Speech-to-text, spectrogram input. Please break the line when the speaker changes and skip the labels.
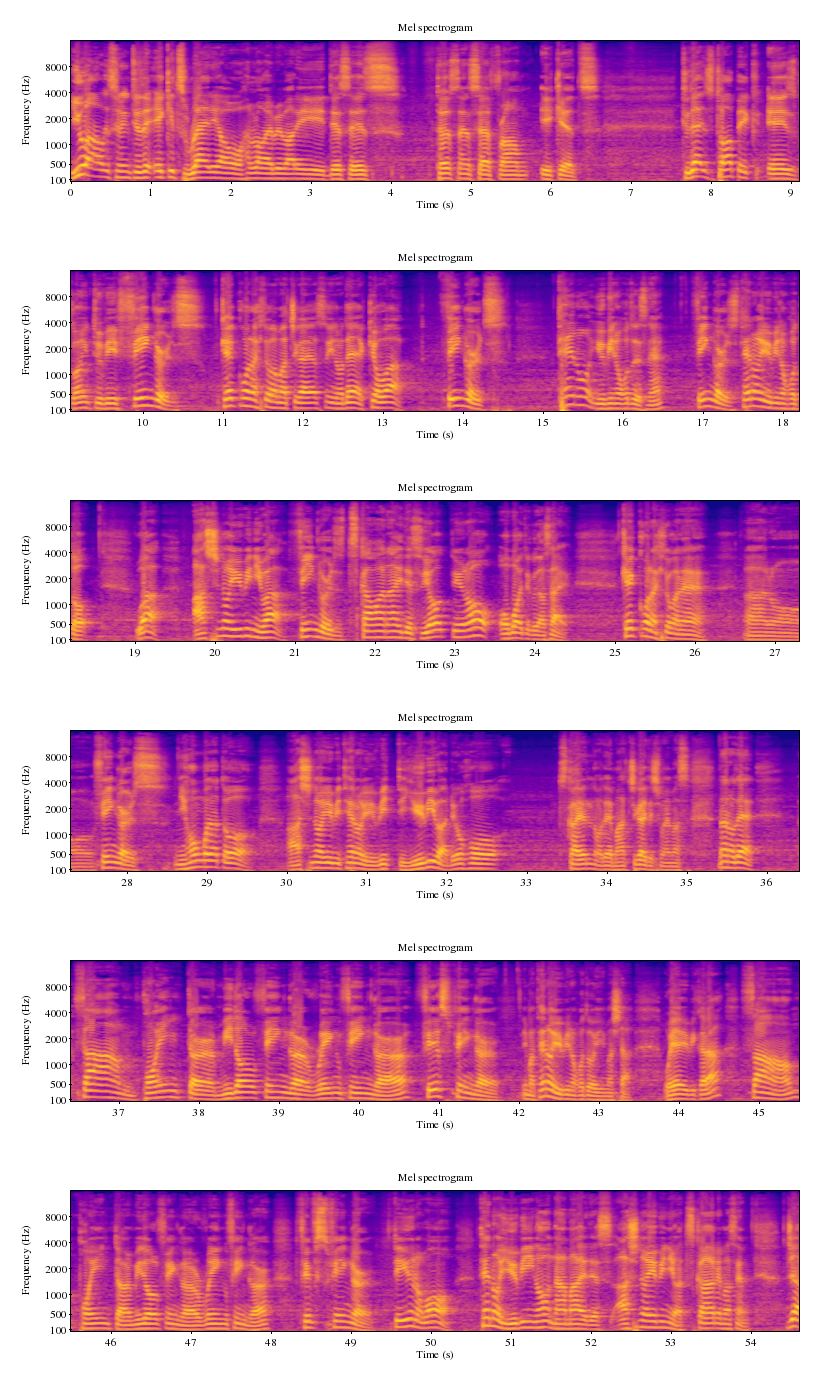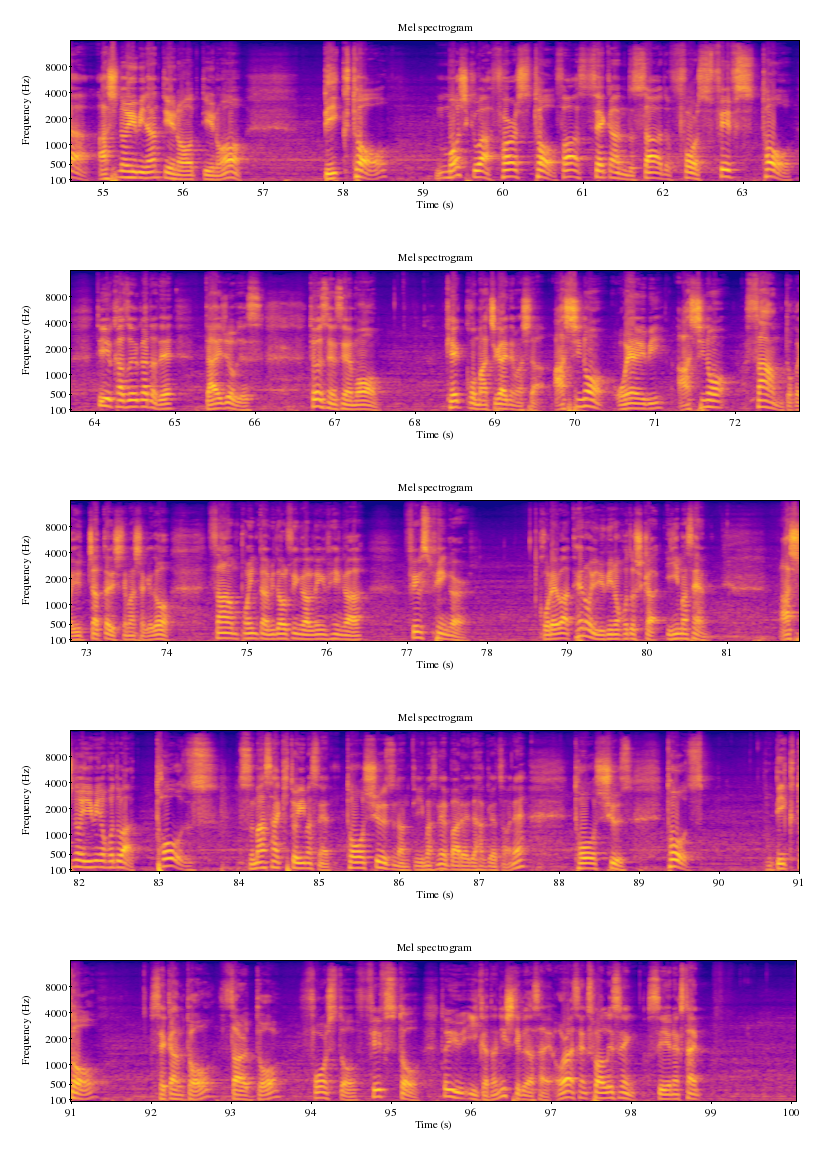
You are listening to the Ikids Radio. Hello, everybody. This is Ter Sensei from Ikids. Today's topic is going to be fingers. 結構な人が間違えやすいので、今日は fingers 手の指のことですね。fingers 手の指のことは足の指には fingers 使わないですよっていうのを覚えてください。結構な人がね、あの、fingers 日本語だと足の指、手の指って指は両方使えるので間違えてしまいます。なので、thumb, pointer, middle finger, ring finger, fifth finger 今手の指のことを言いました。親指から thumb, pointer, middle finger, ring finger, fifth finger っていうのも手の指の名前です。足の指には使われません。じゃあ足の指なんていうの？っていうのをビッグトもしくは first toe, first, second, third, fourth, fifth toe っていう数え方で大丈夫です。豊先生も結構間違えてました。足の親指、足のサーンとか言っちゃったりしてましたけど、サン、ポインター、ミドルフィンガー、リングフィンガー、フィフスフィンガー。これは手の指のことしか言いません。足の指のことは toes、つま先と言いますね。トーシューズなんて言いますね。バレエで履くやつはね。Toe shoes, toes, big toe, second toe, third toe, fourth toe, fifth toe という言い方にしてください。Alright, thanks for listening. See you next time.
